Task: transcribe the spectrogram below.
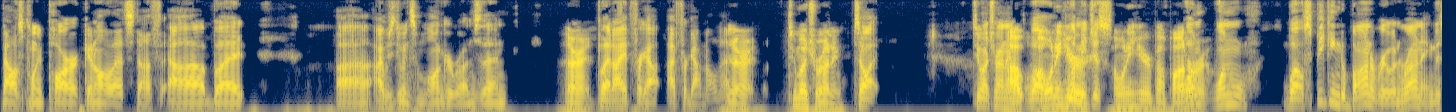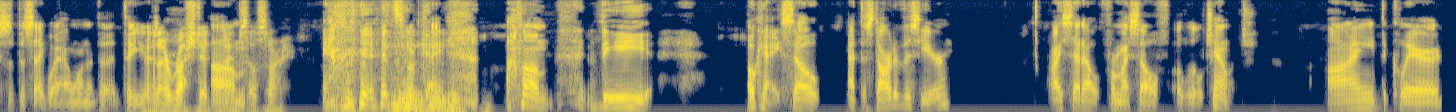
Ballast Point Park, and all that stuff. Uh, but uh, I was doing some longer runs then, All right. but I had forgot. I've forgotten all that. All right. Too much running. So I, too much running. I, well, want to hear Let me just I want to hear about one, Bonnaroo. one well, speaking of Bonnaroo and running, this is the segue I wanted to, to use. And I rushed it. I'm Um, so sorry. it's okay. um, the okay, so at the start of this year, I set out for myself a little challenge. I declared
